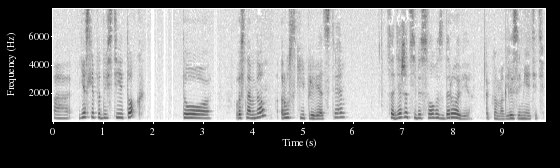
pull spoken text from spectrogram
А, если подвести итог, то в основном русские приветствия содержат в себе слово «здоровье», как вы могли заметить.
